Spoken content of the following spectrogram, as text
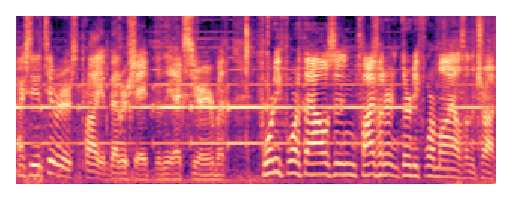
Actually, the interior is probably in better shape than the exterior, but 44,534 miles on the truck.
